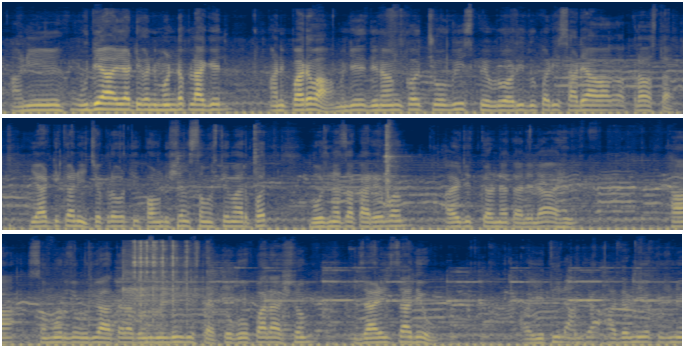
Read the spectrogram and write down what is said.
आणि उद्या या ठिकाणी मंडप लागेल. आणि परवा म्हणजे दिनांक चोवीस फेब्रुवारी दुपारी साडे अकरा वाजता या ठिकाणी चक्रवर्ती फाउंडेशन संस्थेमार्फत भोजनाचा कार्यक्रम आयोजित करण्यात आलेला आहे. हा समोर जो उजव्या हाताला दोन बिल्डिंग दिसतात तो गोपाल आश्रम जाळीचा देव. येथील आमच्या आदरणीय पूजनीय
